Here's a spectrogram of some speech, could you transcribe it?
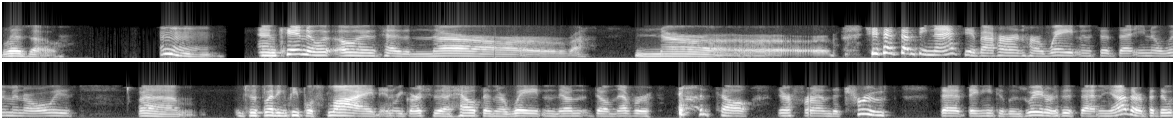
Lizzo. Mm. And Candace Owens has nerve, nerve. She said something nasty about her and her weight, and said that you know women are always um, just letting people slide in regards to their health and their weight, and they'll they'll never tell their friend the truth that they need to lose weight or this, that, and the other. But the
